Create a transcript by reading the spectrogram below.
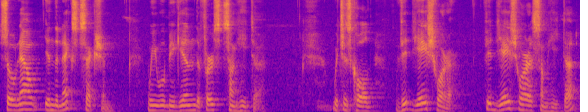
So now in the next section, we will begin the first Samhita which is called Vidyeshwara, Vidyeshwara Samhita.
